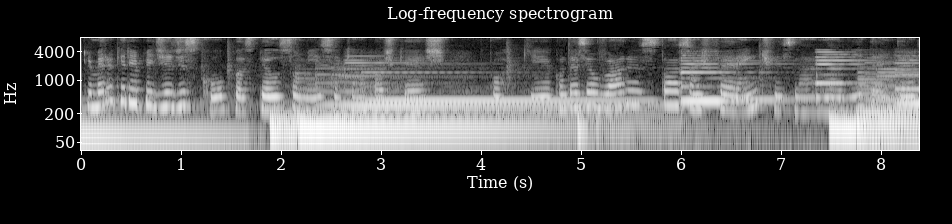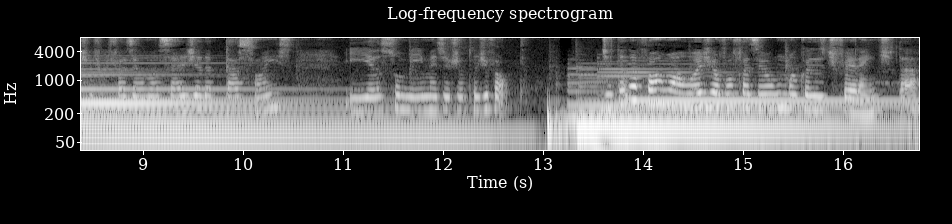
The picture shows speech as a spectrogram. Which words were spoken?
Primeiro eu queria pedir desculpas pelo sumiço aqui no podcast, porque aconteceu várias situações diferentes na minha vida, então eu tive que fazer uma série de adaptações e eu sumi, mas eu já tô de volta. De toda forma, hoje eu vou fazer alguma coisa diferente, tá?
